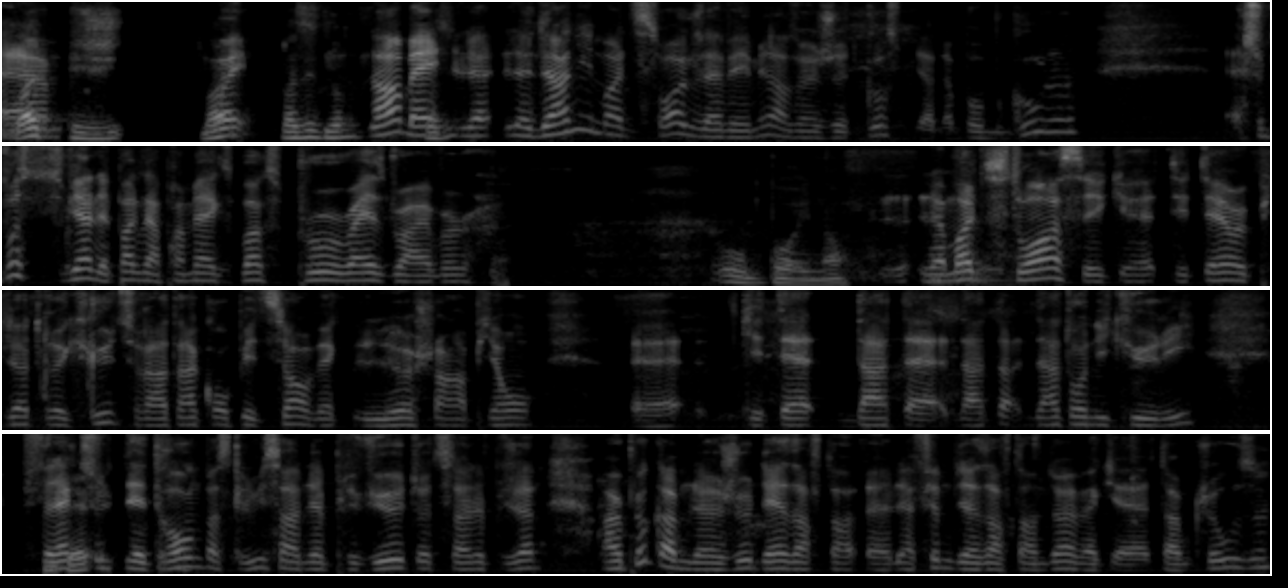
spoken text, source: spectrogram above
Euh, ouais, puis j'ai- ouais, ouais. vas-y, Tom. Non, mais Vas-y. le, le dernier mode histoire que j'avais aimé dans un jeu de course, puis il n'y en a pas beaucoup, là. Je sais pas si tu te souviens à l'époque de la première Xbox Pro Race Driver. Oh boy, non. Le- Le mode histoire, c'est que tu étais un pilote recru, tu rentrais en compétition avec le champion euh, qui était dans, ta- dans, ta- dans ton écurie. Puis il fallait que tu le détrônes parce que lui, il semblait plus vieux, toi, tu semblais plus jeune. Un peu comme le jeu Days of Thun- euh, le film Days of Thunder avec euh, Tom Cruise. hein.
